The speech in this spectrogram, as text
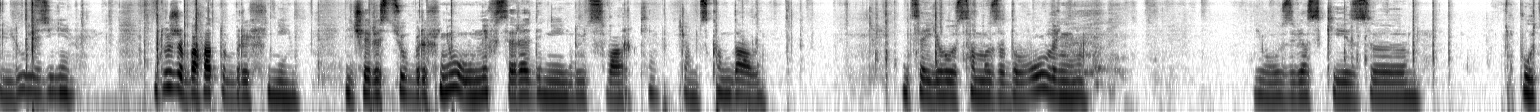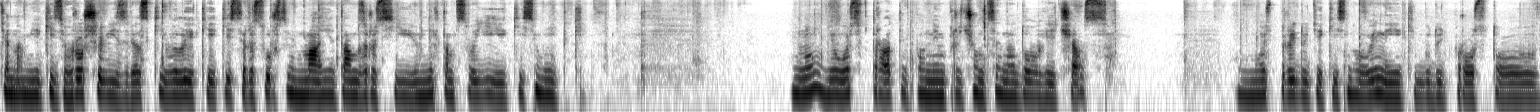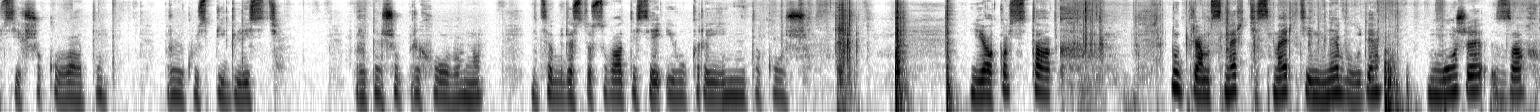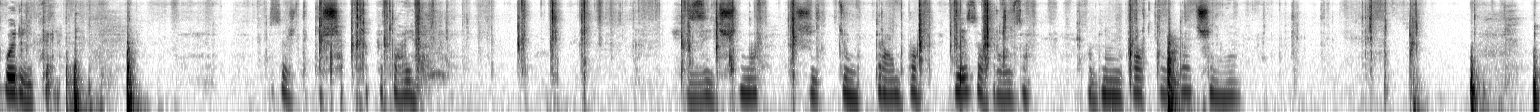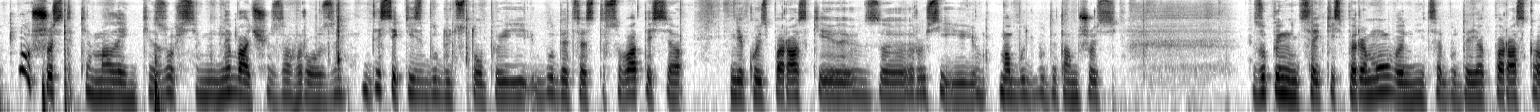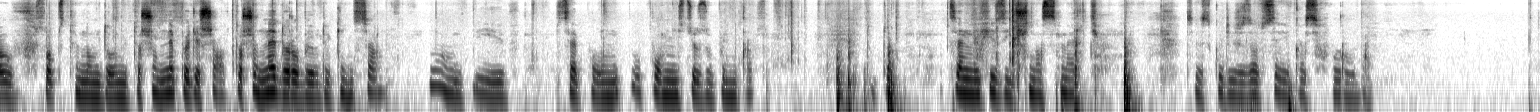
Ілюзії. Дуже багато брехні. І через цю брехню у них всередині йдуть сварки, прям скандали. І це його самозадоволення, його зв'язки з е, Путіном, якісь грошові зв'язки, великі, якийсь ресурс він має там з Росією, у них там свої якісь мутки. Ну, і ось втрати по ним, причому це на довгий час. Ось прийдуть якісь новини, які будуть просто всіх шокувати про якусь підлість, про те, що приховано. І це буде стосуватися і України також. Якось так. Ну, прям смерті, смерті не буде. Може захворіти. Все ж таки ще перепитаю. Фізично життю Трампа є загроза. Одною картою, да, чи ні? Ну, щось таке маленьке, зовсім не бачу загрози. Десь якісь будуть стопи, і буде це стосуватися якоїсь поразки з Росією. Мабуть, буде там щось. Зупиняться якісь перемовини, і це буде як поразка в собственному домі. То, що не порішав, то, що не доробив до кінця. Ну, і все повністю зупинка. Тобто це не фізична смерть, це, скоріш за все, якась хвороба.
